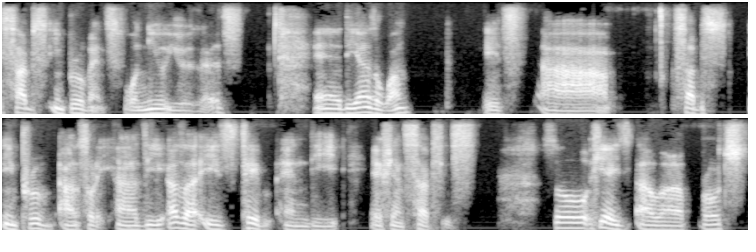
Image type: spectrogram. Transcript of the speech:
service improvements for new users. The other one is uh, service improve, uh, sorry, uh, the other is stable and the efficient services. So here is our approach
